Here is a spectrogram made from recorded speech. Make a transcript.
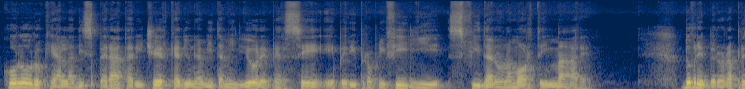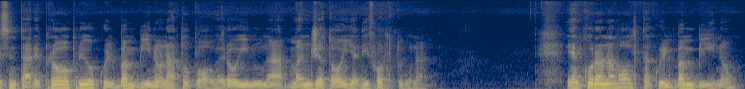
coloro che alla disperata ricerca di una vita migliore per sé e per i propri figli sfidano la morte in mare, dovrebbero rappresentare proprio quel bambino nato povero in una mangiatoia di fortuna. E ancora una volta quel bambino,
